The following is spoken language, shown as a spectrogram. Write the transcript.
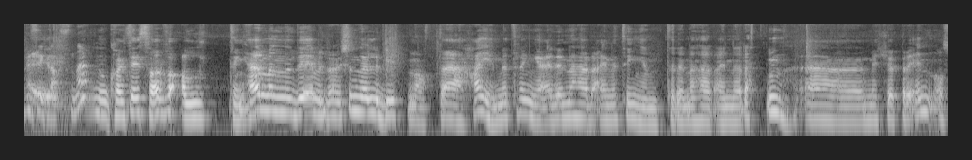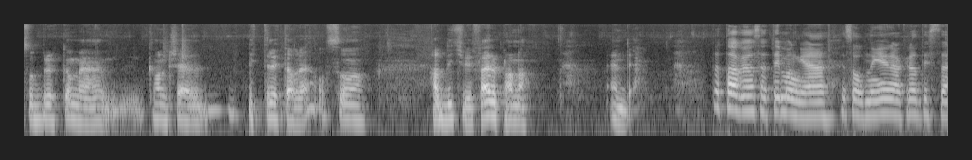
disse glassene? Nå kan ikke jeg svare for allting her, men det er vel den generelle biten at hei, vi trenger denne her ene tingen til denne her ene retten. Uh, vi kjøper det inn, og så bruker vi kanskje bitte litt av det. Og så hadde ikke vi flere planer enn det. Dette har vi jo sett i mange husholdninger, akkurat disse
